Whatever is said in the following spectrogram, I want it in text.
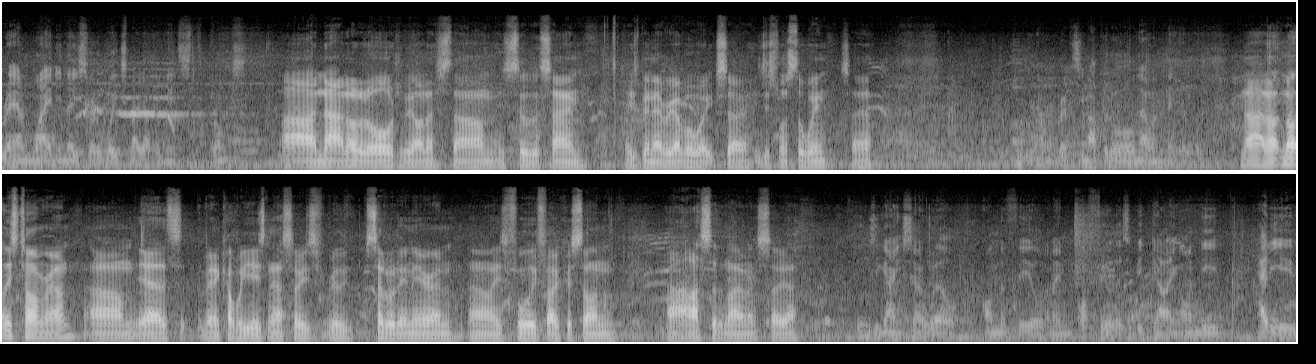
around Wayne in these sort of weeks, mate, up against the Bronx? Uh, nah, not at all, to be honest. Um, he's still the same he's been every other week, so he just wants to win. So yeah. No one him up at all. No one met with him. No, not, not this time around. Um, yeah, it's been a couple of years now, so he's really settled in here and uh, he's fully focused on uh, us at the moment. So yeah. Things are going so well on the field. I mean, off field there's a bit going on. Do you, how do you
